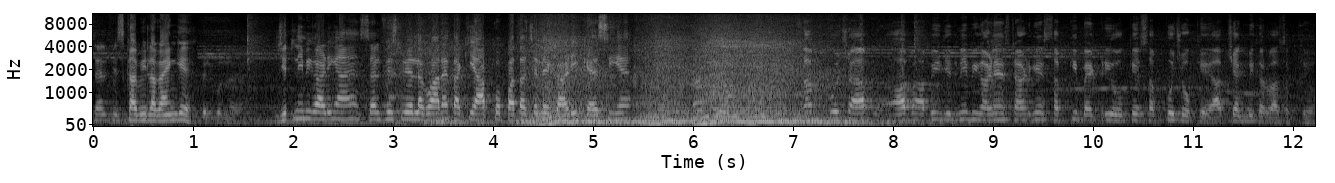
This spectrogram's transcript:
सेल्फ इसका भी लगाएँगे? बिल्कुल लगाए जितनी भी गाड़ियाँ हैं सेल्फ इसलिए लगवा रहे हैं ताकि आपको पता चले गाड़ी कैसी है। सब कुछ आप आप अभी जितनी भी गाड़ियाँ स्टार्ट की सबकी बैटरी ओके सब कुछ ओके आप चेक भी करवा सकते हो।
